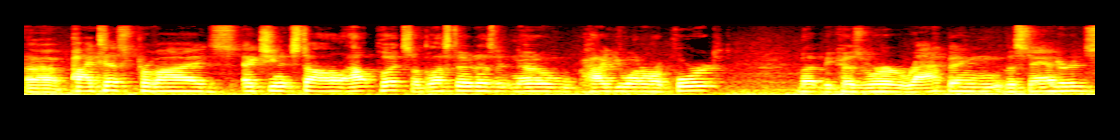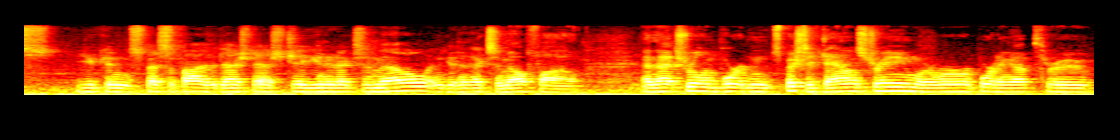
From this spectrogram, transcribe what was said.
uh, PyTest provides XUnit style output, so Glusto doesn't know how you want to report but because we're wrapping the standards, you can specify the dash dash JUnit XML and get an XML file. And that's real important, especially downstream where we're reporting up through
